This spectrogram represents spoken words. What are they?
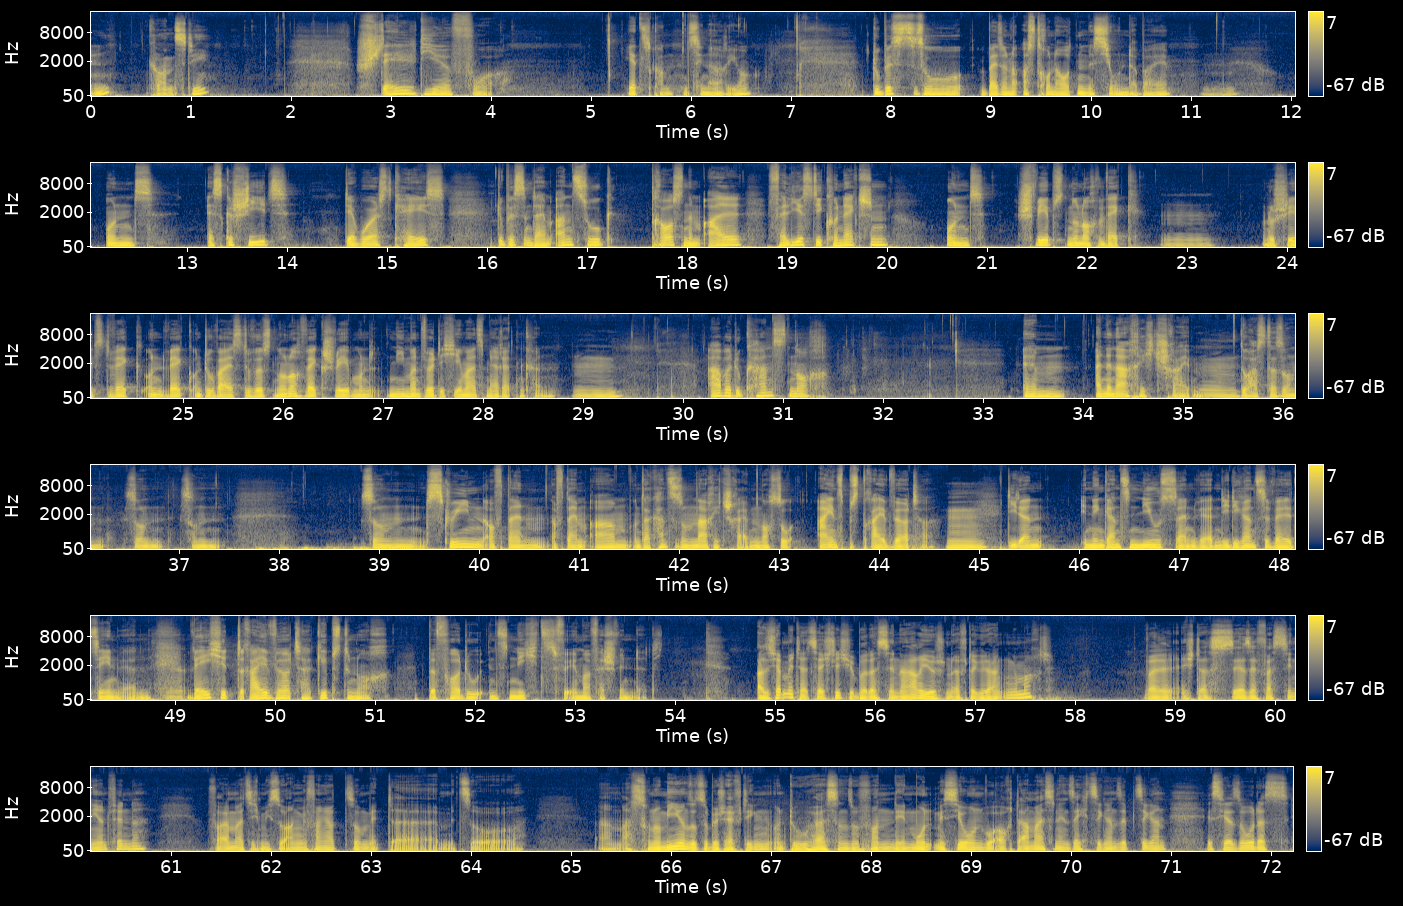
Ben. Konsti? Stell dir vor, jetzt kommt ein Szenario. Du bist so bei so einer Astronautenmission dabei und es geschieht der Worst Case. Du bist in deinem Anzug draußen im All, verlierst die Connection und schwebst nur noch weg. Und du schwebst weg und weg und du weißt, du wirst nur noch wegschweben und niemand wird dich jemals mehr retten können. Mhm. Aber du kannst noch ähm, eine Nachricht schreiben. Mhm. Du hast da so ein, so ein, so ein, so ein Screen auf deinem, auf deinem Arm und da kannst du so eine Nachricht schreiben, noch so eins bis drei Wörter, Mhm. die dann in den ganzen News sein werden, die die ganze Welt sehen werden. Ja. Welche drei Wörter gibst du noch, bevor du ins Nichts für immer verschwindest? Also ich habe mir tatsächlich über das Szenario schon öfter Gedanken gemacht, weil ich das sehr, sehr faszinierend finde. Vor allem als ich mich so angefangen habe, so mit, äh, mit so ähm, Astronomie und so zu beschäftigen und du hörst dann so von den Mondmissionen, wo auch damals in den 60ern, 70ern ist ja so, dass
